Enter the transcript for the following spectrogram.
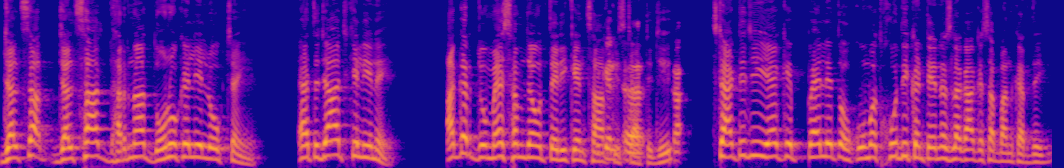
जलसा जलसा धरना दोनों के लिए लोग चाहिए एहतजाज के लिए नहीं अगर जो मैं समझाऊं तरीके इंसाफ की स्ट्रैटेजी स्ट्रैटेजी है कि पहले तो हुकूमत खुद ही कंटेनर्स लगा के सब बंद कर देगी।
